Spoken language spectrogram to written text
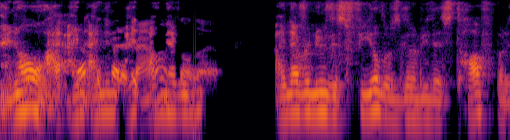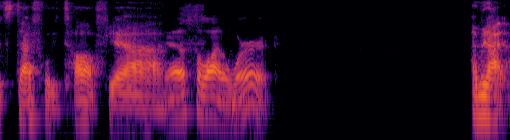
I know. I I, I, I, never I never knew this field was going to be this tough, but it's definitely tough. Yeah. Yeah, that's a lot of work. I mean, I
